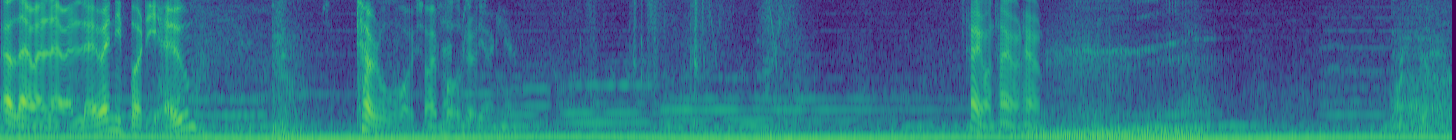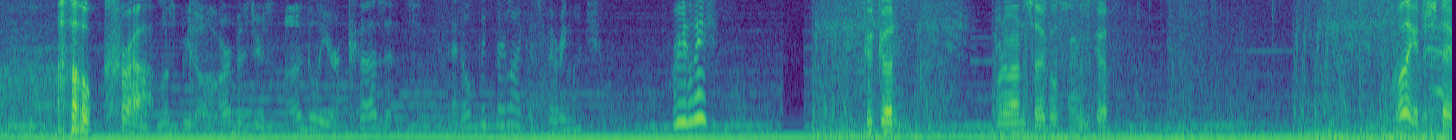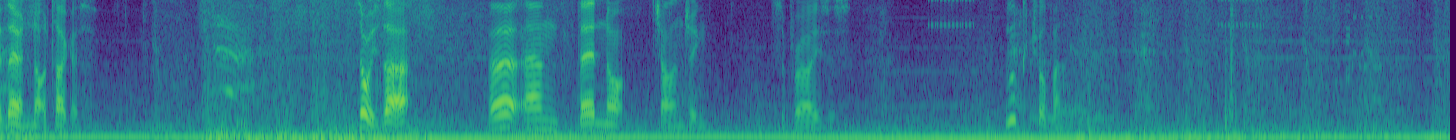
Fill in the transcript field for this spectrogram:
Hello, hello, hello. Anybody home? It's a terrible voice. I apologise. atmosphere in here? Hang on, hang on, hang on. Oh crap! Must be the Harvester's uglier cousins. I don't think they like us very much. Really? Good gun. Run around in circles. Let's go. Well, they could just stay up there and not attack us. There's always that. Uh, and they're not challenging surprises. Ooh, control panel.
